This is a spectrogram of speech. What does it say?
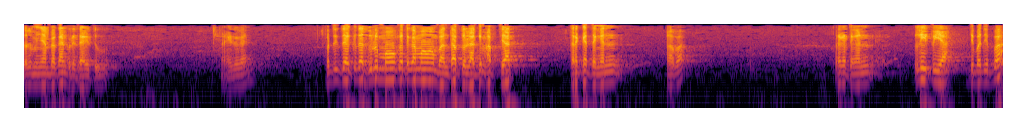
terus menyampaikan berita itu. Nah itu kan. Seperti kita, kita dulu mau ketika mau membantah Abdul Hakim Abjad terkait dengan apa? Terkait dengan Libya. Tiba-tiba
